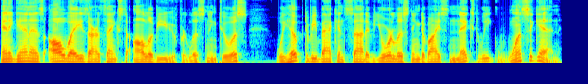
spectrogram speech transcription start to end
And again, as always, our thanks to all of you for listening to us. We hope to be back inside of your listening device next week once again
